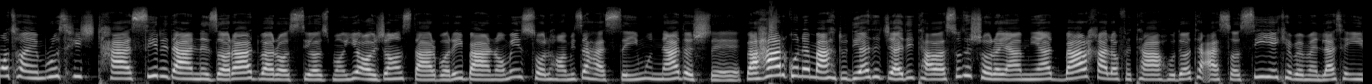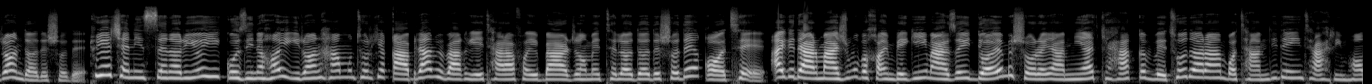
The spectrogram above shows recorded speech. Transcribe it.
ما تا امروز هیچ تأثیری در نظارت و راستی آزمایی آژانس درباره برنامه صلحآمیز هسته‌ایمون نداشته و هر گونه محدودیت جدید توسط شورای امنیت برخلاف تعهدات اساسی که به ملت ایران داده شده. توی چنین سناریویی گزینه های ایران همونطور که قبلا به بقیه طرف های برجام اطلاع داده شده قاطع. اگه در مجموع بخوایم بگیم اعضای دائم شورای امنیت که حق وتو دارن با تمدید این تحریم ها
